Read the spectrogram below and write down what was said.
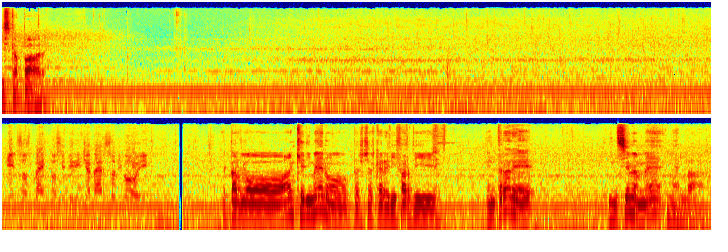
di scappare. Il sospetto si dirige verso di voi. E parlo anche di meno per cercare di farvi entrare insieme a me nella...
